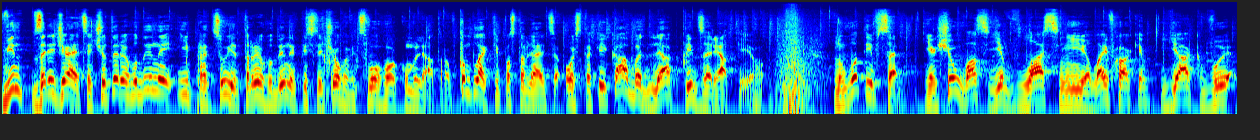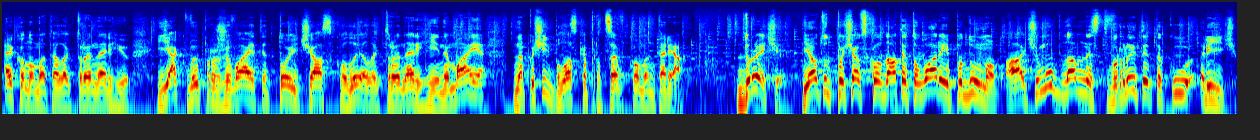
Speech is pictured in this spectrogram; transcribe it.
Він заряджається 4 години і працює 3 години після чого від свого акумулятора. В комплекті поставляється ось такий кабель для підзарядки його. Ну от і все. Якщо у вас є власні лайфхаки, як ви економите електроенергію, як ви проживаєте той час, коли електроенергії немає, напишіть, будь ласка, про це в коментарях. До речі, я тут почав складати товари і подумав: а чому б нам не створити таку річ?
